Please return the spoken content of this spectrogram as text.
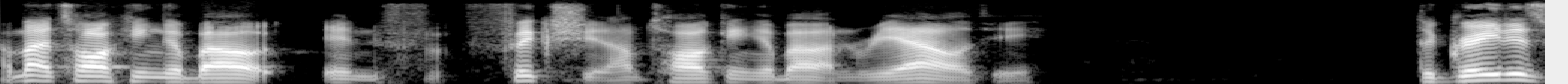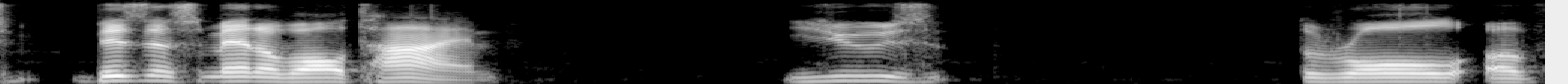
I'm not talking about in f- fiction, I'm talking about in reality. The greatest businessmen of all time use the role of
